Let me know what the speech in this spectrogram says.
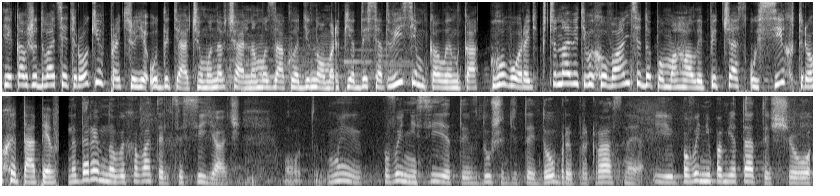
яка вже 20 років працює у дитячому навчальному закладі номер 58 Калинка. Говорить, що навіть вихованці допомагали під час усіх трьох етапів. Недаремно вихователь це сіяч. От ми повинні сіяти в душі дітей добре, прекрасне, і повинні пам'ятати, що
